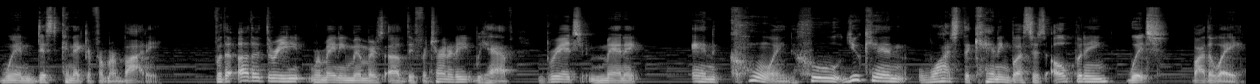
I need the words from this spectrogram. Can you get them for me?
when disconnected from her body. For the other three remaining members of the fraternity, we have Bridge, Manic, and Coin, who you can watch the Cannon Busters opening, which, by the way,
